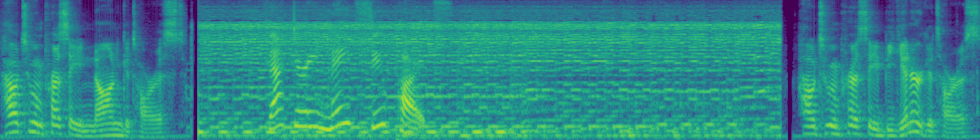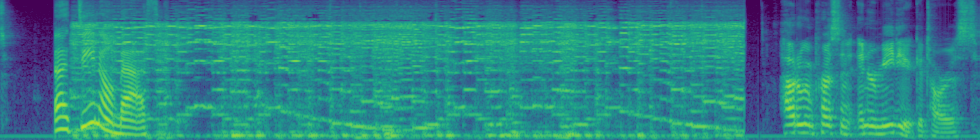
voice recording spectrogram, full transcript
How to impress a non-guitarist. Factory made suit parts. How to impress a beginner guitarist. A Dino mask. How to impress an intermediate guitarist.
